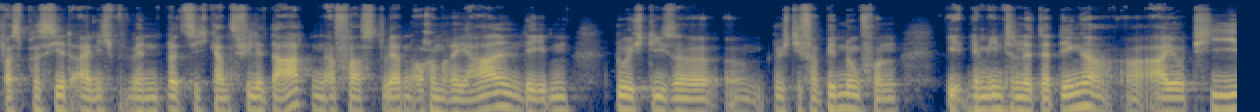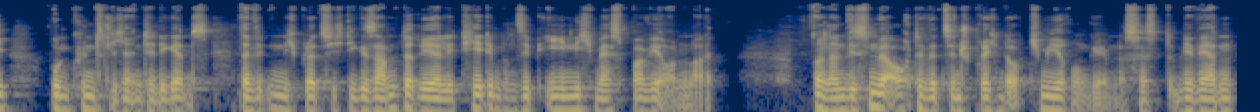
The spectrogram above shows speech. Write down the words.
Was passiert eigentlich, wenn plötzlich ganz viele Daten erfasst werden, auch im realen Leben durch diese, ähm, durch die Verbindung von dem Internet der Dinge, äh, IoT und künstlicher Intelligenz? Dann wird nicht plötzlich die gesamte Realität im Prinzip ähnlich messbar wie online. Und dann wissen wir auch, da wird es entsprechende Optimierung geben. Das heißt, wir werden,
